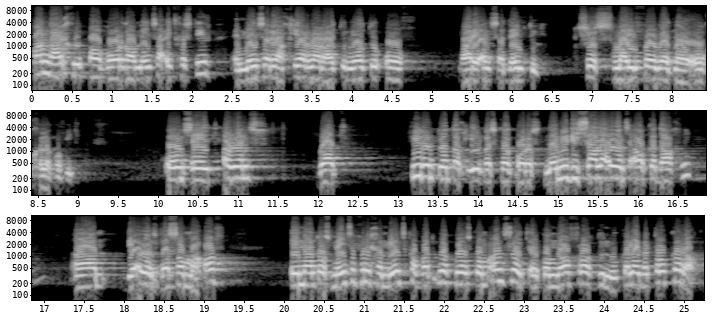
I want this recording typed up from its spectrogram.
van daai groep al word daar mense uitgestuur en mense reageer na daai toneel toe of na die insident toe. Soos my voorbeeld nou 'n ongeluk of iets. Ons het ouens wat 24 uur beskikbaar is. Nou nie dieselfde ouens elke dag nie. Ehm um, die ouens wissel maar af en dan het ons mense van die gemeenskap wat ook by ons kom aansluit en kom navraag doen, hoe kan hy betrokke raak?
